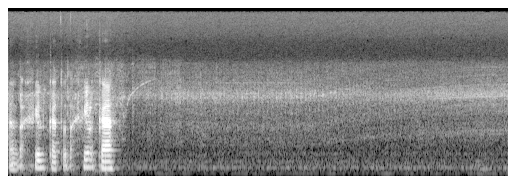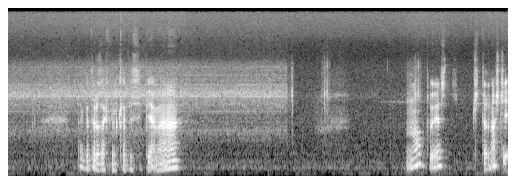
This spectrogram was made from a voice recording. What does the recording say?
Ten za chwilkę, to za chwilkę. Tego też za chwilkę wysypiemy. No, tu jest 14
